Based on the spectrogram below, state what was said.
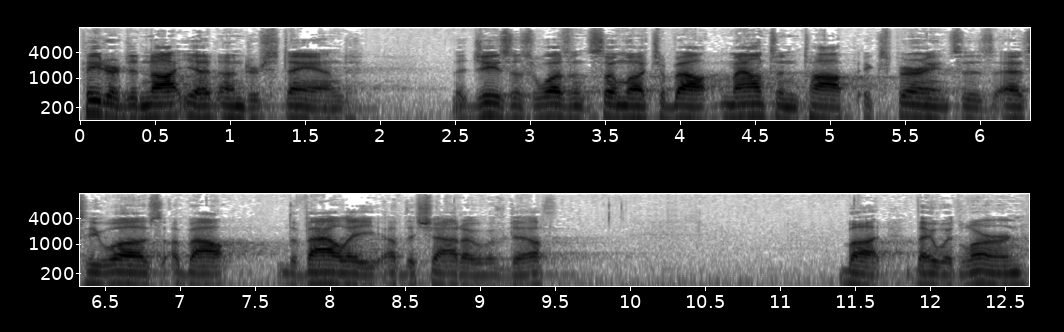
Peter did not yet understand that Jesus wasn't so much about mountaintop experiences as he was about the valley of the shadow of death. But they would learn.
